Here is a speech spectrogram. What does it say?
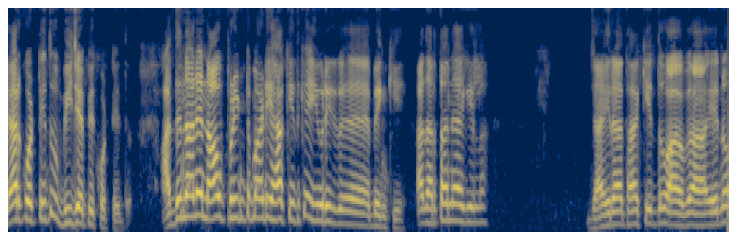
ಯಾರು ಕೊಟ್ಟಿದ್ದು? ಬಿ ಜೆ ಪಿ ಕೊಟ್ಟಿದ್ದು. ಅದನ್ನೇ ನಾವು ಪ್ರಿಂಟ್ ಮಾಡಿ ಹಾಕಿದ್ಕೆ ಇವ್ರಿಗೆ ಬೆಂಕಿ. ಅದು ಅರ್ಥನೇ ಆಗಿಲ್ಲ. ಜಾಹೀರಾತು ಹಾಕಿದ್ದು ಏನು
